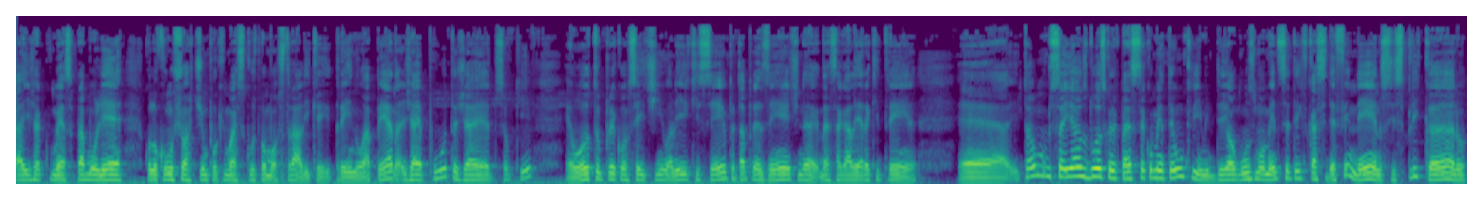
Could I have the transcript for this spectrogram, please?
aí já começa pra mulher, colocou um shortinho um pouquinho mais curto para mostrar ali que treinou a perna, já é puta, já é não sei o que, é outro preconceitinho ali que sempre tá presente né, nessa galera que treina. É, então, isso aí é as duas coisas parece que você cometeu um crime. Em alguns momentos você tem que ficar se defendendo, se explicando,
